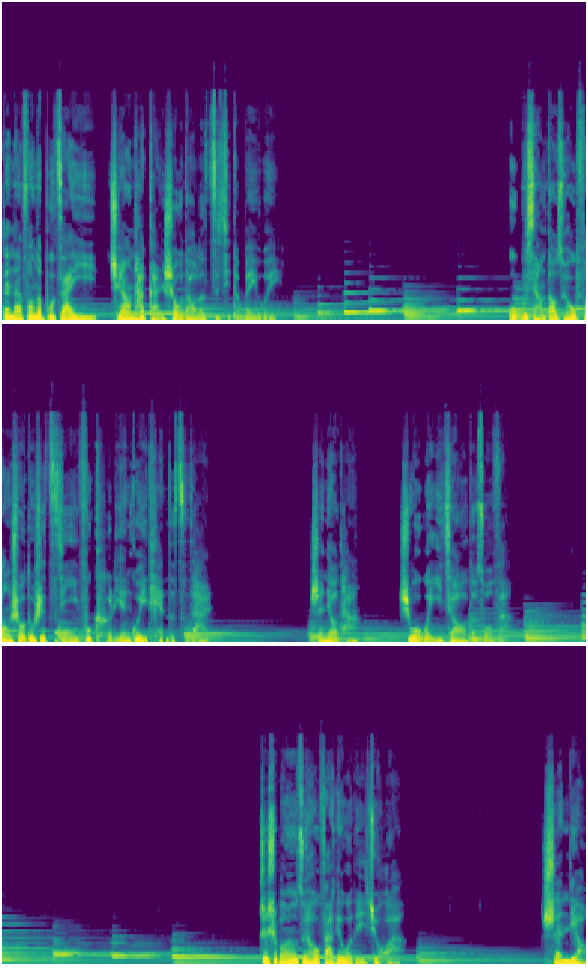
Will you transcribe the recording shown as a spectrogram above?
但男方的不在意，却让他感受到了自己的卑微。我不想到最后放手都是自己一副可怜跪舔的姿态。删掉他，是我唯一骄傲的做法。这是朋友最后发给我的一句话。删掉，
